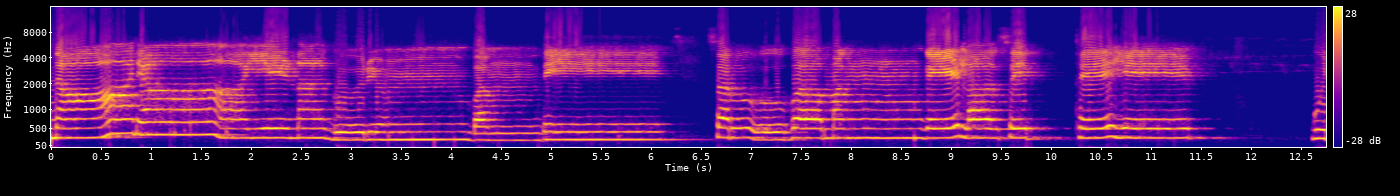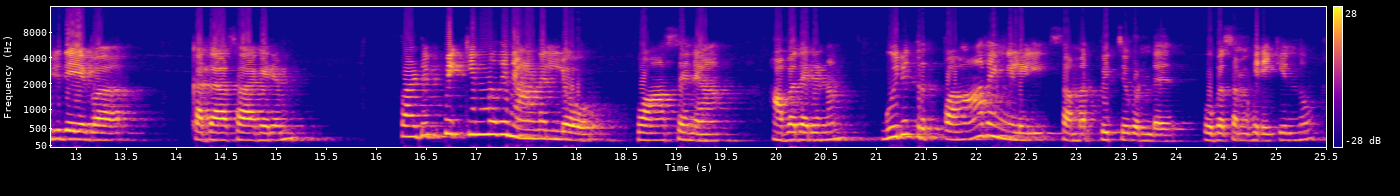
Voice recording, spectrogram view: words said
നാരായണ ഗുരും വന്ദേ. സർവമംഗളസിദ്ധയേ. ഗുരുദേവ കഥാസാഗരം പഠിപ്പിക്കുന്നതിനാണല്ലോ വാസന അവതരണം. ഗുരു തൃപ്പാദങ്ങളിൽ സമർപ്പിച്ചുകൊണ്ട് ഉപസംഹരിക്കുന്നു.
